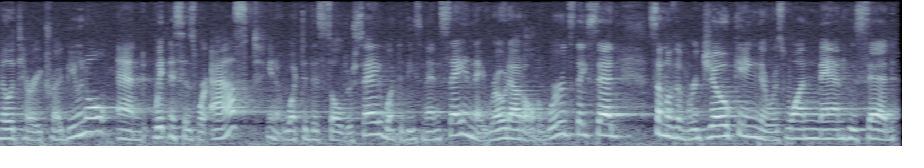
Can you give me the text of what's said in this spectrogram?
military tribunal, and witnesses were asked, you know, what did this soldier say? What did these men say? And they wrote out all the words they said. Some of them were joking. There was one man who said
